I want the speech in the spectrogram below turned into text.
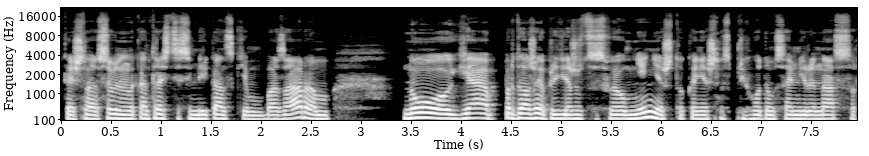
конечно, особенно на контрасте с американским базаром. Но я продолжаю придерживаться своего мнения, что, конечно, с приходом Самиры Нассер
